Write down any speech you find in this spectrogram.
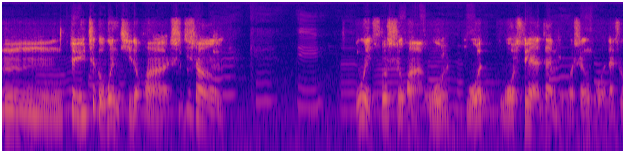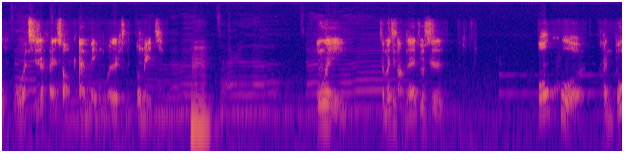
嗯，对于这个问题的话，实际上，因为说实话，我我我虽然在美国生活，但是我其实很少看美国的主流媒体。嗯因为怎么讲呢，就是包括很多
